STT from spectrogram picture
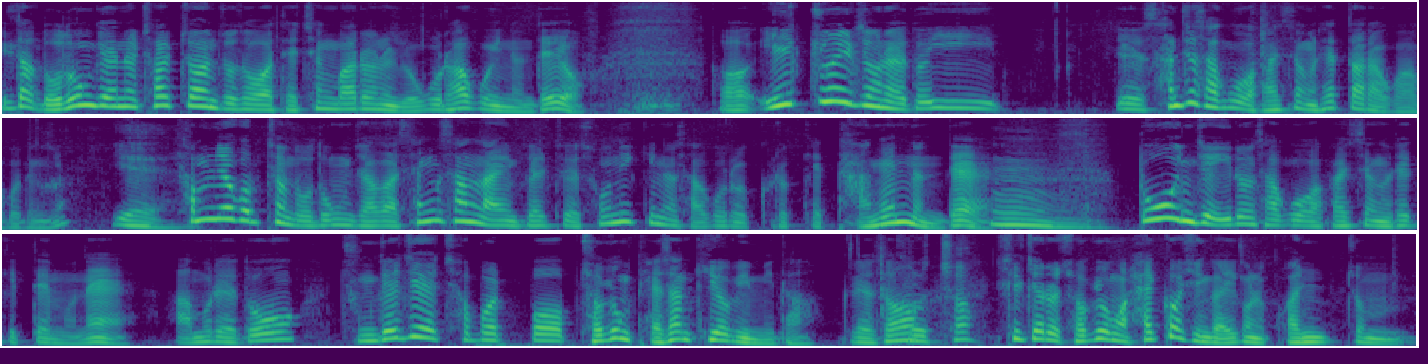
일단 노동계는 철저한 조사와 대책 마련을 요구를 하고 있는데요. 어, 일주일 전에도 이 예, 산재 사고가 발생을 했다라고 하거든요. 예. 협력업체 노동자가 생산 라인 벨트에 손이 끼는 사고를 그렇게 당했는데 음, 또 이제 이런 사고가 발생을 했기 때문에 아무래도 중대재해처벌법 적용 대상 기업입니다. 그래서 그렇죠. 실제로 적용을 할 것인가 이걸 관, 좀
